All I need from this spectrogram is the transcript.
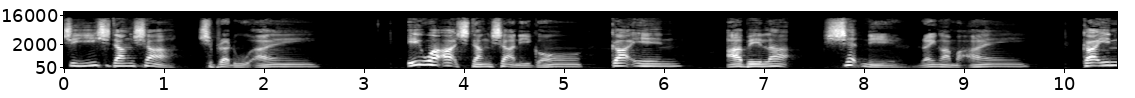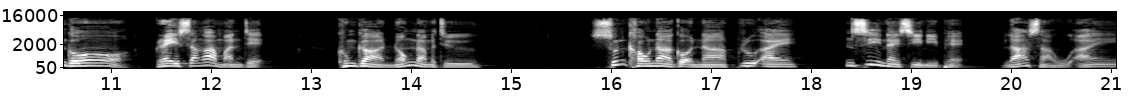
ရှီယီရှတန်းရှာစပရဒူအိုင်ဧဝအရှတန်းရှာနီကောကာအင်အာဘေလာရှက်နီရိုင်းငါမအိုင်ကာအင်ကိုဂရေဆာငါမန်တဲ့ခုံကနောင်းနာမတူစွန်ခေါနာကောနာပရူအို င်စီနိုင်စီနီဖက်လာစာဝူအိုင်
